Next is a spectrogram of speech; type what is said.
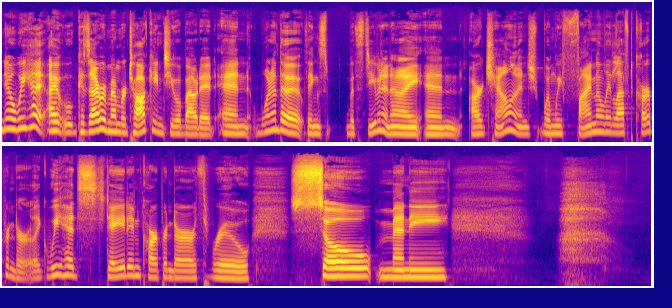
No, we had I because I remember talking to you about it, and one of the things with Steven and I and our challenge when we finally left Carpenter, like we had stayed in Carpenter through so many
